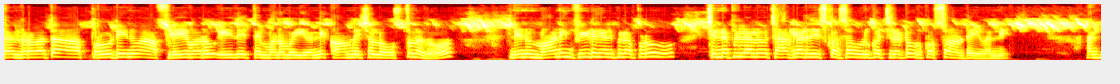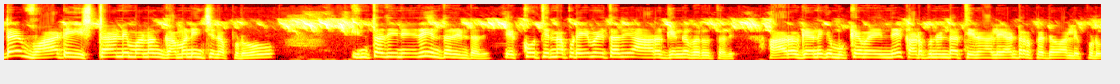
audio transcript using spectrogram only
దాని తర్వాత ఆ ప్రోటీన్ ఆ ఫ్లేవరు ఏదైతే మనము ఇవన్నీ కాంబినేషన్లో వస్తున్నదో నేను మార్నింగ్ ఫీడ్ కలిపినప్పుడు చిన్నపిల్లలు చాక్లెట్ తీసుకొస్తా ఉరికొచ్చినట్టు ఉరికొస్తూ ఉంటాయి ఇవన్నీ. అంటే వాటి ఇష్టాన్ని మనం గమనించినప్పుడు ఇంత తినేది ఇంత తింటుంది. ఎక్కువ తిన్నప్పుడు ఏమవుతుంది ఆరోగ్యంగా పెరుగుతుంది. ఆరోగ్యానికి ముఖ్యమైనది కడుపు నిండా తినాలి అంటారు పెద్దవాళ్ళు ఇప్పుడు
